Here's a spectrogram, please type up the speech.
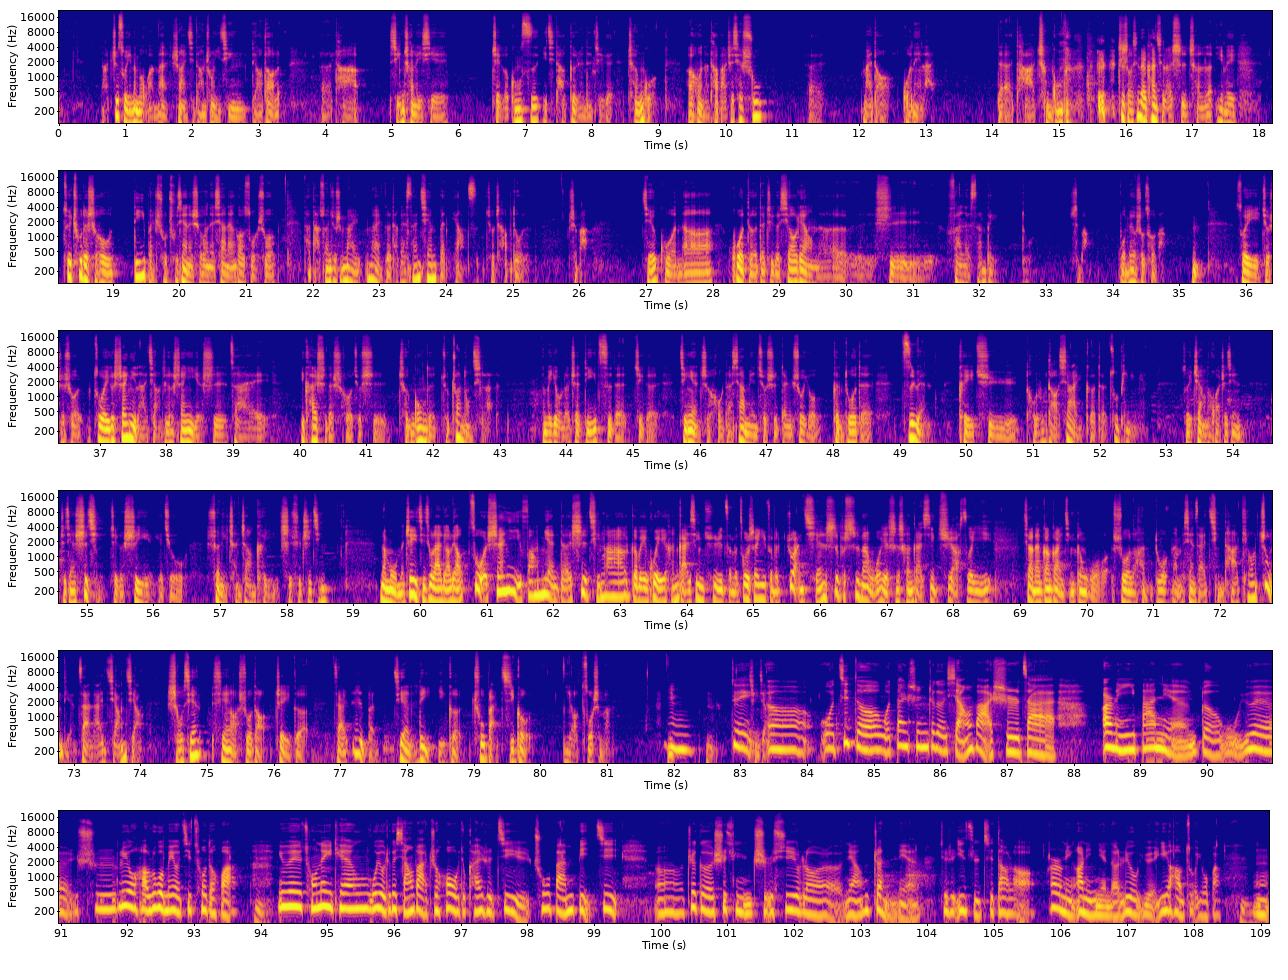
那之所以那么缓慢，上一集当中已经聊到了，呃，他形成了一些这个公司以及他个人的这个成果。然后呢，他把这些书呃卖到国内来，的他成功了，至少现在看起来是成了，因为最初的时候。第一本书出现的时候呢，夏楠告诉我说，他打算就是卖卖个大概三千本的样子，就差不多了，是吧？结果呢，获得的这个销量呢是翻了三倍多，是吧？我没有说错吧？嗯，所以就是说，作为一个生意来讲，这个生意也是在一开始的时候就是成功的就转动起来了。那么有了这第一次的这个经验之后，那下面就是等于说有更多的。资源可以去投入到下一个的作品里面，所以这样的话，这件这件事情，这个事业也就顺理成章可以持续至今。那么我们这一集就来聊聊做生意方面的事情啦。各位会很感兴趣，怎么做生意，怎么赚钱，是不是呢？我也是很感兴趣啊。所以夏楠刚刚已经跟我说了很多，那么现在请他挑重点再来讲讲。首先，先要说到这个。在日本建立一个出版机构，你要做什么？嗯嗯，对，请讲。呃，我记得我诞生这个想法是在二零一八年的五月十六号，如果没有记错的话。嗯。因为从那一天我有这个想法之后，我就开始记出版笔记。嗯，这个事情持续了两整年，就是一直记到了。二零二零年的六月一号左右吧，嗯，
